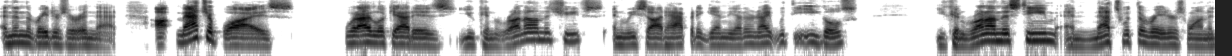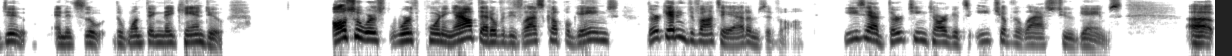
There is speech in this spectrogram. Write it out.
and then the Raiders are in that. Uh, matchup wise, what I look at is you can run on the Chiefs, and we saw it happen again the other night with the Eagles. You can run on this team, and that's what the Raiders want to do. And it's the, the one thing they can do. Also, worth, worth pointing out that over these last couple games, they're getting Davante Adams involved. He's had 13 targets each of the last two games. Uh,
